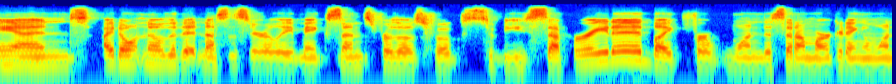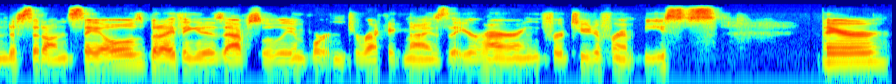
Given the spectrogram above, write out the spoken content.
and I don't know that it necessarily makes sense for those folks to be separated, like for one to sit on marketing and one to sit on sales. But I think it is absolutely important to recognize that you're hiring for two different beasts there.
